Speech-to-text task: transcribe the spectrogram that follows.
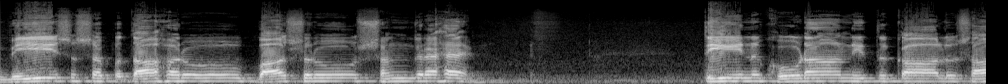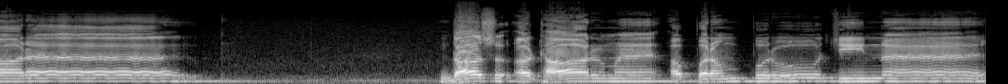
ਬੀਸ ਸਪਤਾਹਰੋ ਬਾਸਰੋ ਸੰਗ੍ਰਹਿ। ਤੀਨ ਖੋੜਾ ਨਿਤ ਕਾਲ ਸਾਰ। ਦਸ ਅਠਾਰ ਮੈਂ ਅਪਰੰਪਰੋ ਚੀਨੈ।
